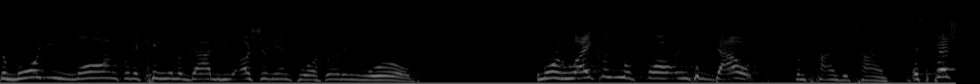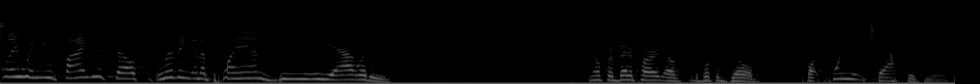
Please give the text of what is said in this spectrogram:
the more you long for the kingdom of God to be ushered into a hurting world the more likely you will fall into doubt from time to time, especially when you find yourself living in a plan B reality. You know, for a better part of the book of Job, about 28 chapters worth,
